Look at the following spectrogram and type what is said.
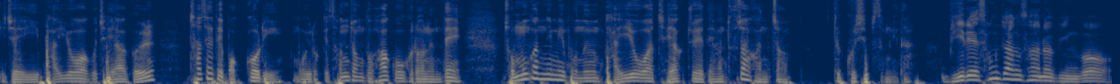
이제 이 바이오하고 제약을 차세대 먹거리 뭐 이렇게 선정도 하고 그러는데 전문가님이 보는 바이오와 제약주에 대한 투자 관점 듣고 싶습니다. 미래 성장 산업인 거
